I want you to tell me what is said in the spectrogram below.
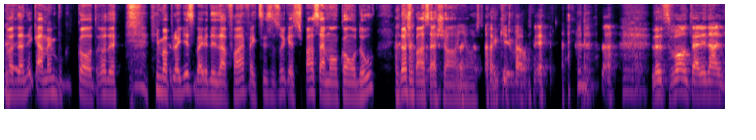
Il m'a donné quand même beaucoup de contrats. De... Il m'a plugué sur des affaires. Fait que c'est sûr que si je pense à mon condo, là, je pense à Chagnon. OK, parfait. là, tu vois, on est allé dans le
